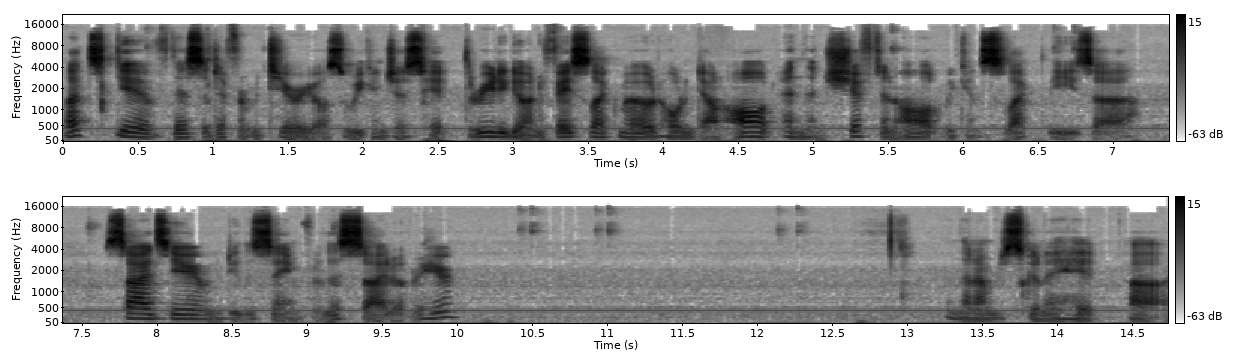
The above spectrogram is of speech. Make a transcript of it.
let's give this a different material. So we can just hit 3 to go into face select mode, holding down Alt, and then Shift and Alt. We can select these uh, sides here. We can do the same for this side over here. And then I'm just going to hit uh,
